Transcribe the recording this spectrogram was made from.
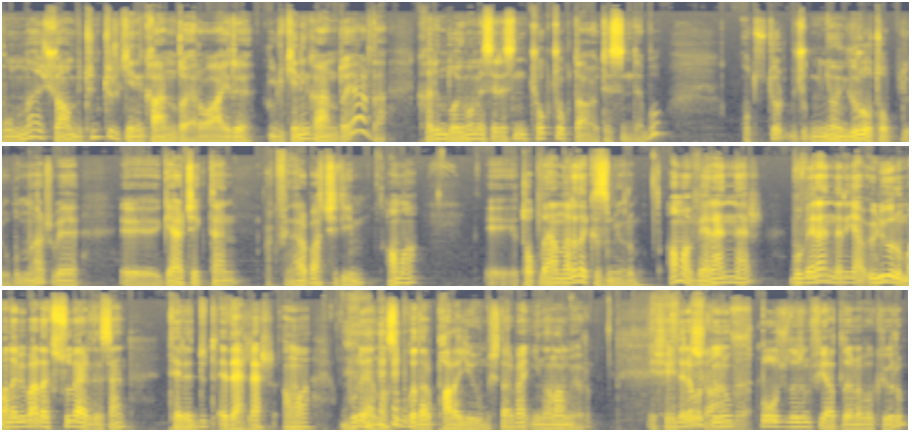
Bununla şu an bütün Türkiye'nin karnı doyar o ayrı. Ülkenin karnı doyar da karın doyma meselesinin çok çok daha ötesinde bu. 34,5 milyon euro topluyor bunlar ve e, gerçekten bak Fenerbahçeliyim ama e, toplayanlara da kızmıyorum. Ama verenler bu verenlere ya ölüyorum bana bir bardak su ver desen tereddüt ederler ama buraya nasıl bu kadar para yığmışlar ben inanamıyorum. E şeylere bakıyorum anda- futbolcuların fiyatlarına bakıyorum.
